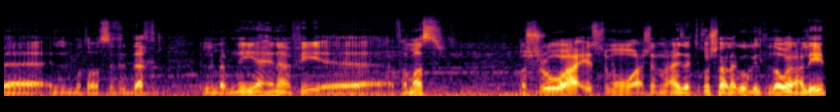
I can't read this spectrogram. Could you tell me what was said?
آه، المتوسط الدخل اللي مبنية هنا في آه، في مصر. مشروع اسمه عشان عايزك تخش على جوجل تدور عليه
